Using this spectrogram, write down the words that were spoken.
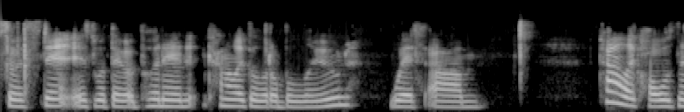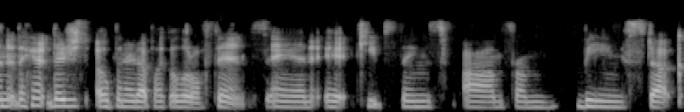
So a stent is what they would put in, kind of like a little balloon with um, kind of like holes in it. They can, they just open it up like a little fence, and it keeps things um, from being stuck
